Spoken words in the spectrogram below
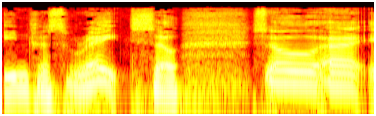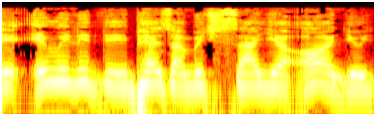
interest rate. So, so uh, it, it really depends on which side you're on. You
